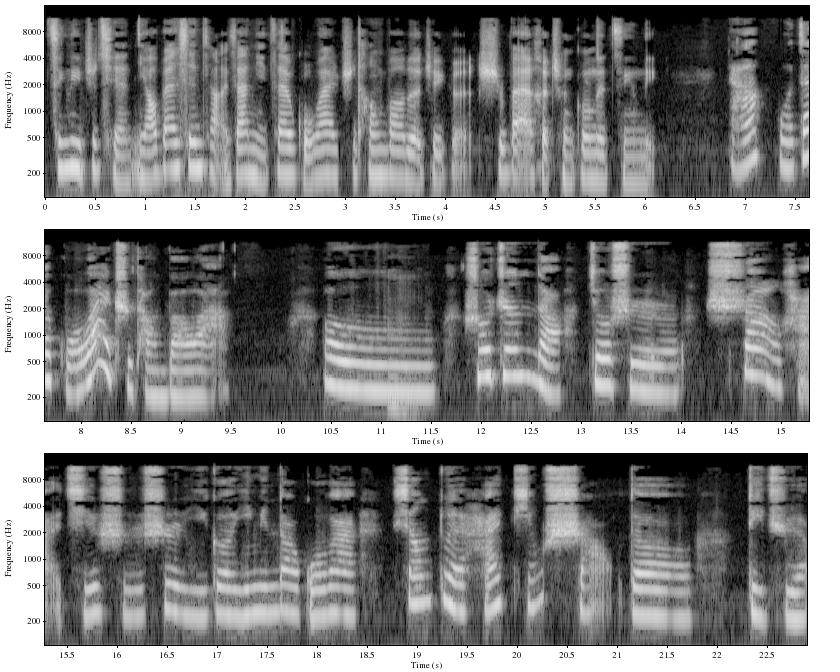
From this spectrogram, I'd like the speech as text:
经历之前，你要不然先讲一下你在国外吃汤包的这个失败和成功的经历啊？我在国外吃汤包啊？嗯，说真的，就是上海其实是一个移民到国外相对还挺少的地区。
